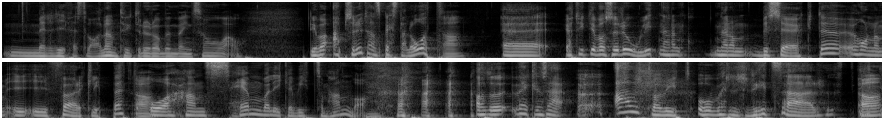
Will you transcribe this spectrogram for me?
Melodifestivalen. Tyckte du Robin Bengtsson var wow? Det var absolut hans bästa låt. Ja. Eh, jag tyckte det var så roligt när, han, när de besökte honom i, i förklippet Ja. och hans hem var lika vitt som han var. alltså verkligen så här. Allt var vitt och väldigt så här Ja.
